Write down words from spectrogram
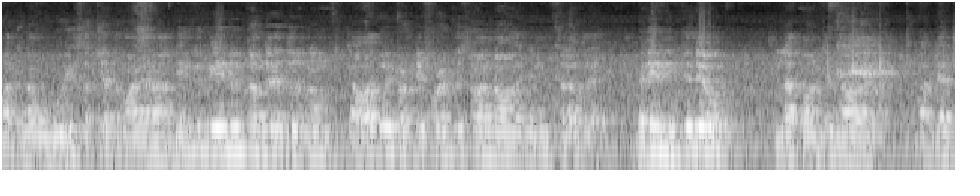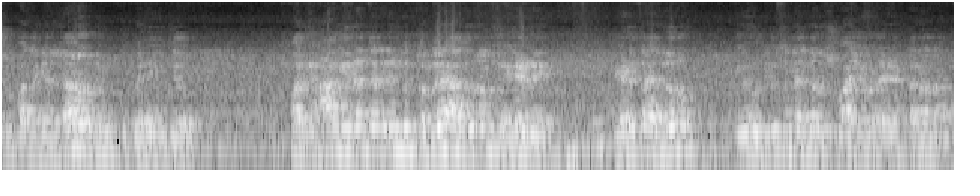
ಮತ್ತು ನಾವು ಊರಿಗೆ ಸ್ವಚ್ಛತೆ ಮಾಡೋಣ. ನಿಮ್ಗೆ ಏನು ತೊಂದರೆ ಇದ್ರು ನಮ್ಮ ಯಾವಾಗಲೂ ಟ್ವೆಂಟಿ ಫೋರ್ ಇಂಟು ಸೆವೆನ್ ನಾವು ನಿಮ್ಮ ಸಲ ಬೆಲೆ ನಿಂತಿದ್ದೆವು ಎಲ್ಲ ಕೌನ್ಸಿಲ್ ನಾವು ಅಧ್ಯಕ್ಷ, ಉಪಾಧ್ಯಕ್ಷ ಎಲ್ಲರೂ ನಿಮ್ಗೆ ಬೆಲೆ ನಿಂತೇವು ಮತ್ತು ಹಾಗೇನಾದ್ರೆ ನಿಮ್ಗೆ ತೊಂದರೆ ಆದ್ರೂ ಹೇಳ್ರಿ. ಹೇಳ್ತಾ ಎಲ್ಲರೂ ಈ ದಿವಸದ ಎಲ್ಲರೂ ಶುಭಾಶಯಗಳು ಹೇಳ್ತಾರೆ ನಾವು.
